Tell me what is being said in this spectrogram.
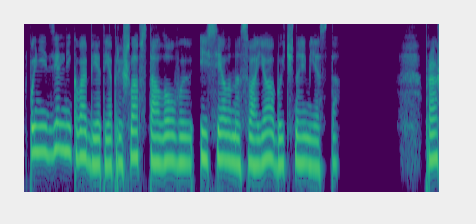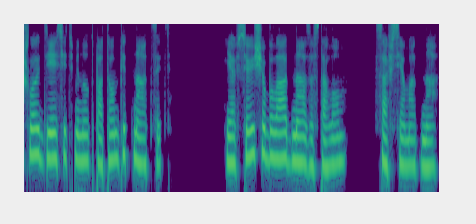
В понедельник в обед я пришла в столовую и села на свое обычное место. Прошло десять минут, потом пятнадцать. Я все еще была одна за столом, совсем одна.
